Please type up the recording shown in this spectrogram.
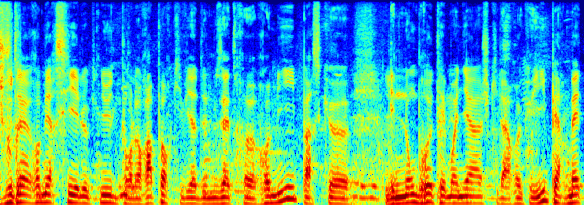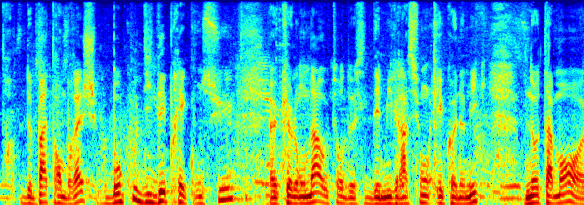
Je voudrais remercier le PNUD pour le rapport qui vient de nous être remis parce que les nombreux témoignages qu'il a recueillis permettent de battre en brèche beaucoup d'idées préconçues euh, que l'on a autour de, des migrations économiques, notamment euh,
